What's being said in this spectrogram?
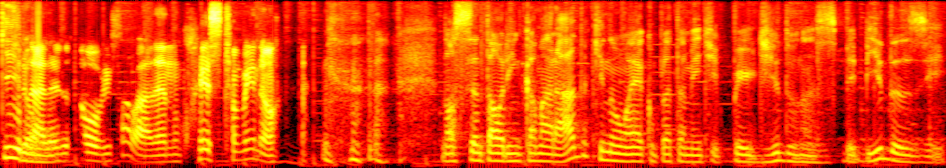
Kiron, Nada, eu só ouvi falar, né? Não conheço também não. nosso centaurinho camarada, que não é completamente perdido nas bebidas e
